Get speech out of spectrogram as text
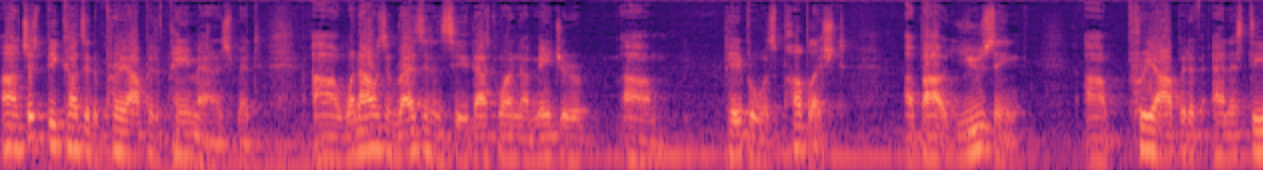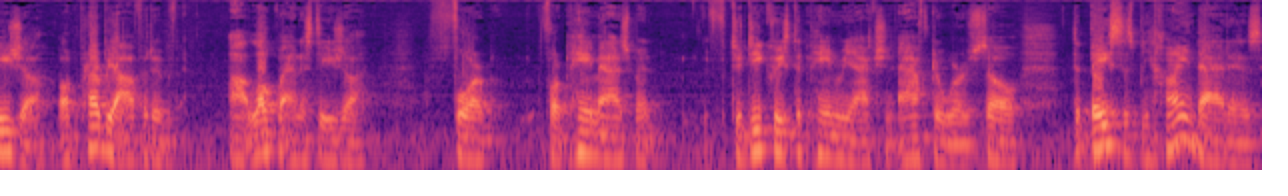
Uh, just because of the preoperative pain management. Uh, when I was in residency, that's when a major um, paper was published about using uh, preoperative anesthesia or perioperative uh, local anesthesia for, for pain management to decrease the pain reaction afterwards. So the basis behind that is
